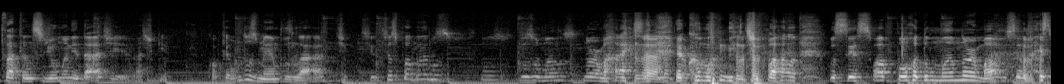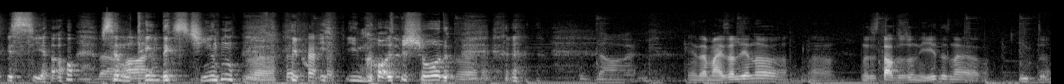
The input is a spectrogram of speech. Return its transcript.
Tratando-se de humanidade, acho que qualquer um dos membros lá tinha, tinha- tinha os problemas dos, dos humanos normais. É como o Nietzsche fala: você é só a porra do humano normal, você não é especial, você não hora. tem um destino É. e, e engole o choro. Da hora. Ainda mais ali no, no- nos Estados Unidos, né? Então,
